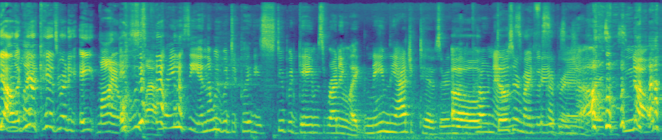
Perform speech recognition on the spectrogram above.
yeah, we like, like, we were kids running eight miles. It was wow. crazy. And then we would do, play these stupid games running like name the adjectives or the oh, pronouns. Those are my favorite. No. no.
